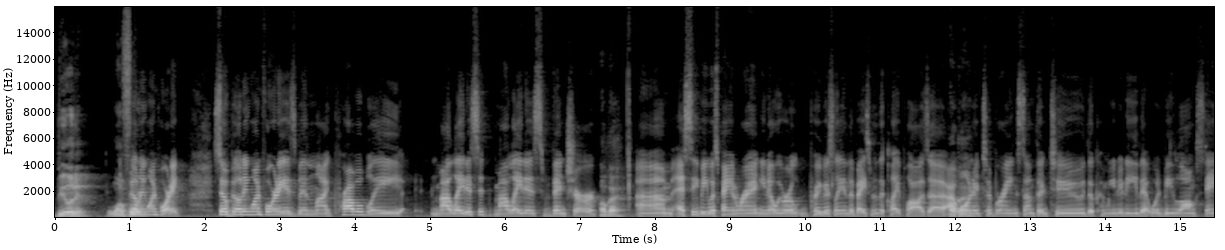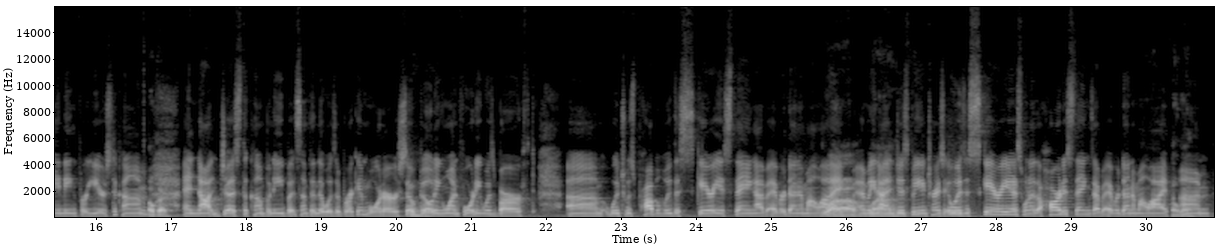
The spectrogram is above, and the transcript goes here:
building 140. Building 140. So building 140 has been like probably my latest my latest venture. Okay. Um, SCB was paying rent. You know, we were previously in the basement of the Clay Plaza. Okay. I wanted to bring something to the community that would be long standing for years to come. Okay. And not just the company, but something that was a brick and mortar. So Mm-hmm. building 140 was birthed, um, which was probably the scariest thing I've ever done in my life. Wow, I mean, wow. I'm just being trans. It was the scariest, one of the hardest things I've ever done in my life. Okay. Um,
